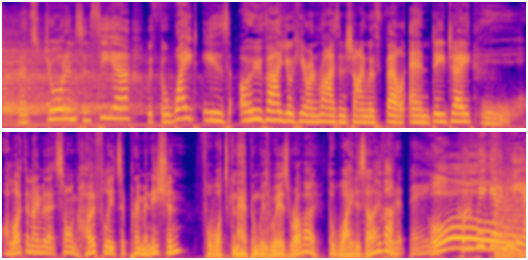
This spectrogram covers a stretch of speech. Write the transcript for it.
And it's Jordan St. Cyr with The Wait Is Over. You're here on Rise and Shine with Fel and DJ. Oh, I like the name of that song. Hopefully, it's a premonition for what's going to happen with Where's Robbo. The wait is over. Could it be? Oh! Could we get him here?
